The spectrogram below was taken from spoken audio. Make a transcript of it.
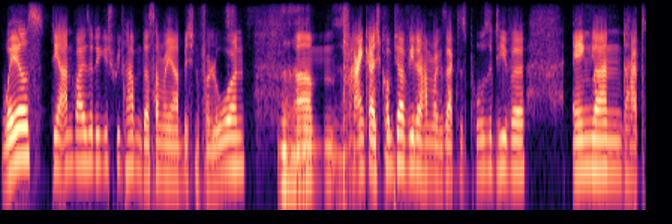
Wales, die Anweise, die gespielt haben. Das haben wir ja ein bisschen verloren. Mhm. Ähm, Frankreich kommt ja wieder, haben wir gesagt, das Positive. England hat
